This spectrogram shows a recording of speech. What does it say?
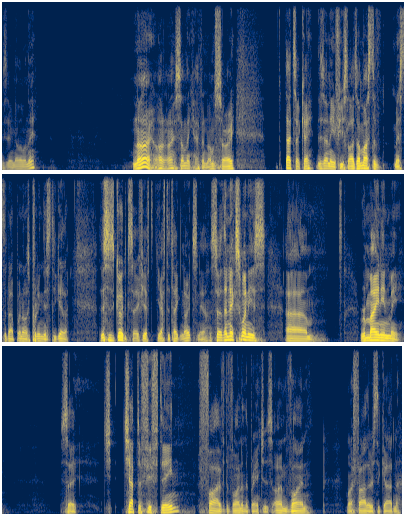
Is there another one there? No, I don't know. Something happened. I'm sorry. That's okay. There's only a few slides. I must have messed it up when I was putting this together. This is good. So if you have to, you have to take notes now. So the next one is um, remain in me. So ch- chapter 15, 5, the vine and the branches. I am the vine. My father is the gardener.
